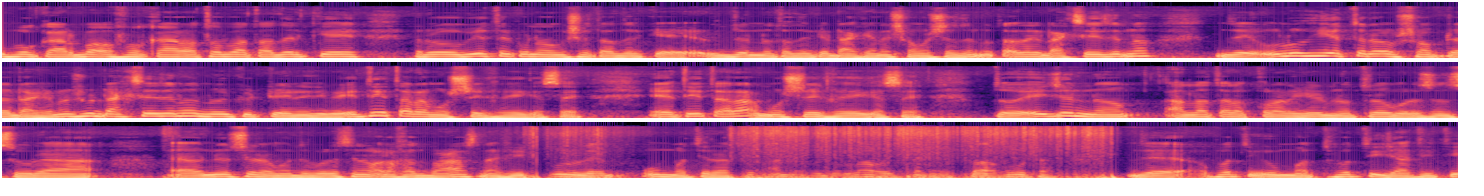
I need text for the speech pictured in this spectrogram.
উপকার বা অপকার অথবা তাদেরকে রবিয়তের কোনো অংশে তাদেরকে জন্য তাদেরকে ডাকে না, সমস্যার জন্য তাদেরকে ডাকছে জন্য যে উলুহিয়তেরও সবটা ডাকে না, শুধু ডাকছে এই জন্য নৈকট্য এনে দিবে। এতেই তারা মুশ্রিক হয়ে গেছে। এতেই তারা মুশ্রিক হয়ে গেছে। তো এই জন্য আল্লাহ তালা কোরআন করিম নত্র বলেছেন সুরা অন্য মধ্যে বলেছেন আলাহাত বাহাস নাফি কুল্লে উম্মতি রাসুল আনবুদুল্লাহ যে প্রতি উম্মত, প্রতি জাতিতে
